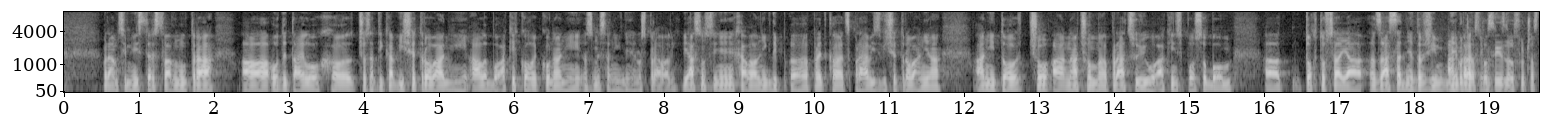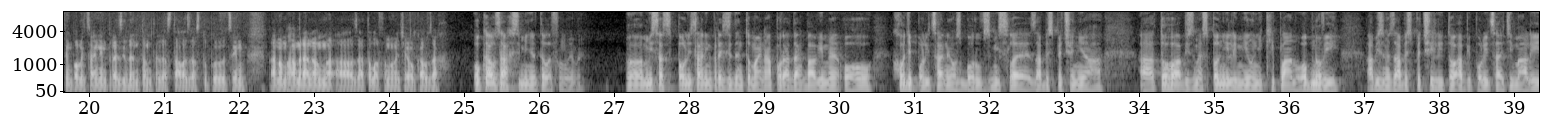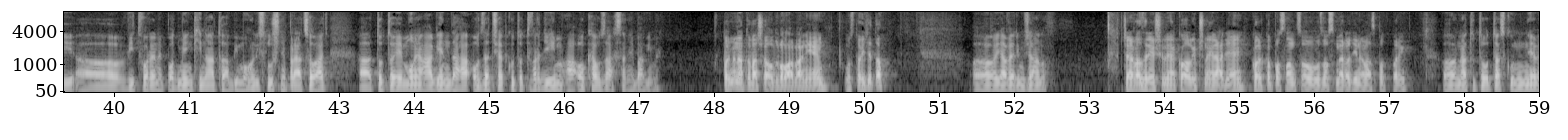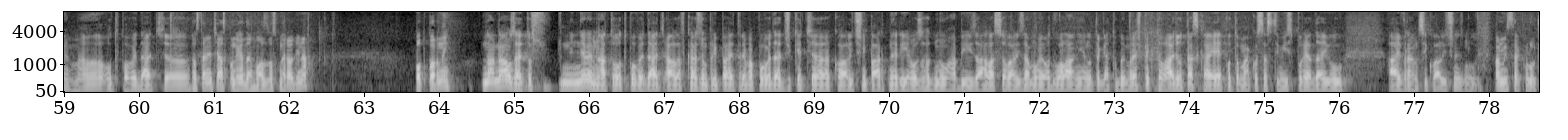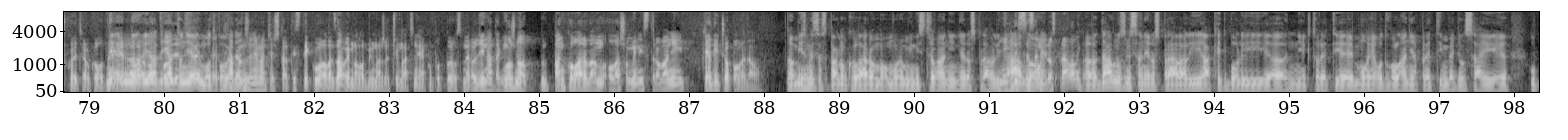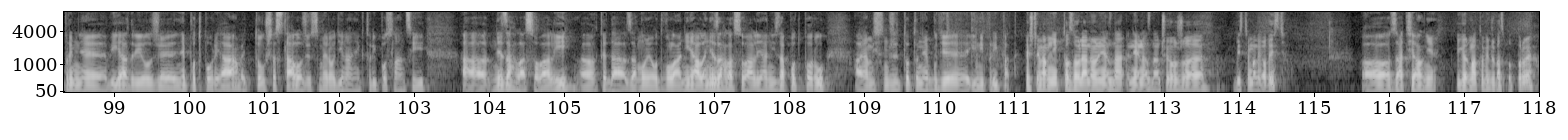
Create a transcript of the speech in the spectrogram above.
v rámci ministerstva vnútra a o detailoch, e, čo sa týka vyšetrovaní alebo akýchkoľvek konaní sme sa nikdy nerozprávali. Ja som si nenechával nikdy e, predkladať správy z vyšetrovania, ani to, čo a na čom pracujú, akým spôsobom. E, tohto sa ja zásadne držím. Ako často si so súčasným policajným prezidentom, teda stále zastupujúcim pánom Hamranom, zatelefonujete o kauzach? O kauzach si my netelefonujeme. My sa s policajným prezidentom aj na poradách bavíme o chode policajného zboru v zmysle zabezpečenia toho, aby sme splnili milníky plánu obnovy, aby sme zabezpečili to, aby policajti mali vytvorené podmienky na to, aby mohli slušne pracovať. Toto je moja agenda, od začiatku to tvrdím a o kauzách sa nebavíme. Poďme na to vaše odvolávanie. Ustojíte to? Ja verím, že áno. Včera vás riešili na koaličnej rade. Koľko poslancov zo Sme rodina vás podporí? Na túto otázku neviem odpovedať. Dostanete aspoň jeden hlas zo Sme rodina? Podporný? No naozaj, to neviem na to odpovedať, ale v každom prípade treba povedať, že keď e, koaliční partnery rozhodnú, aby zahlasovali za moje odvolanie, no tak ja to budem rešpektovať. Otázka je potom, ako sa s tým vysporiadajú aj v rámci koaličnej zmluvy. Pán minister, kľúčkujete okolo tej Nie, no, ja, ja odpovede. to neviem odpovedať. Chápem, že nemáte štatistiku, ale zaujímalo by ma, že či máte nejakú podporu sme rodina. Tak možno pán Kolár vám o vašom ministrovaní kedy čo povedal? No, my sme sa s pánom Kolárom o mojom ministrovaní nerozprávali Nikdy dávno. ste sa nerozprávali? E, Dávno sme sa nerozprávali a keď boli e, niektoré tie moje odvolania predtým, veď on sa aj úprimne vyjadril, že nepodporia, veď to už sa stalo, že sme rodina, niektorí poslanci a nezahlasovali teda za moje odvolanie, ale nezahlasovali ani za podporu a ja myslím, že toto nebude iný prípad. Ešte vám nikto z Oľanov nezna- nenaznačil, že by ste mali odísť? E, Zatiaľ nie. Igor Matovič vás podporuje? E,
